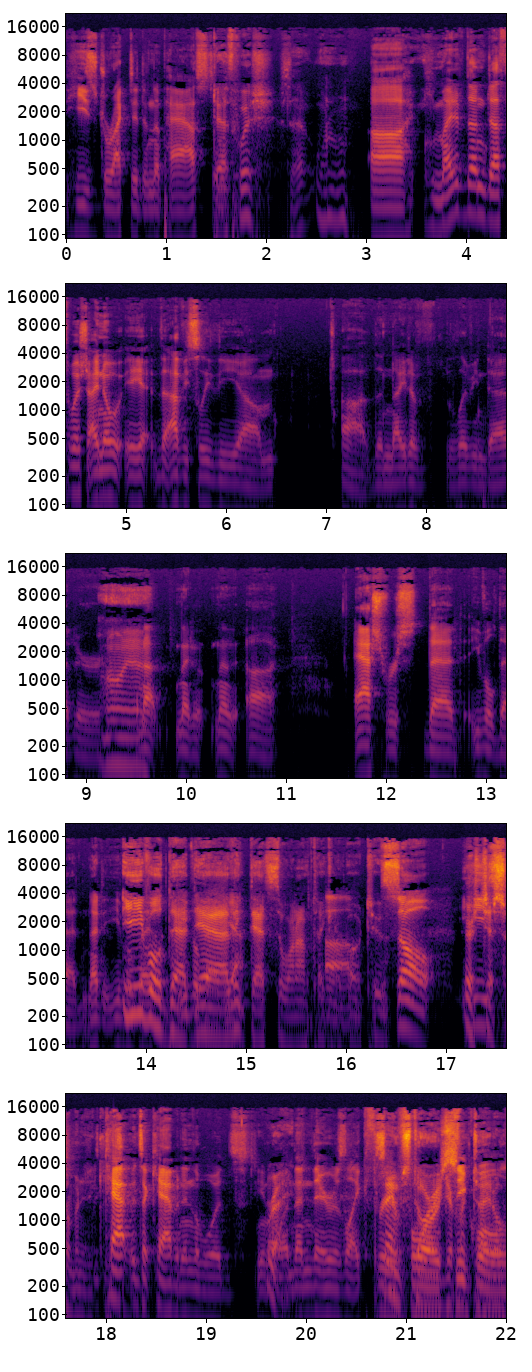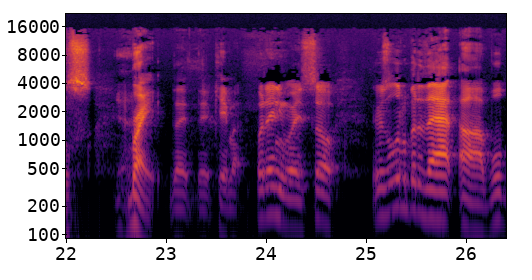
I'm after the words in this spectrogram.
he's directed in the past. Death Wish is that one of them? uh, he might have done Death Wish. I know, eh, the, obviously, the um, uh, the Night of the Living Dead, or Oh, or not Night of, not, uh, Ash vs. Dead, Evil Dead, Night of Evil, Evil Dead. Dead. yeah, I think that's the one I'm thinking Um, about too. So There's just so many Cap, it's a cabin in the woods, you know, Right. and then there's like three Same or four story, sequels, Yeah. right? That, that came out. But anyways, so there's a little bit of that. Uh, we'll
